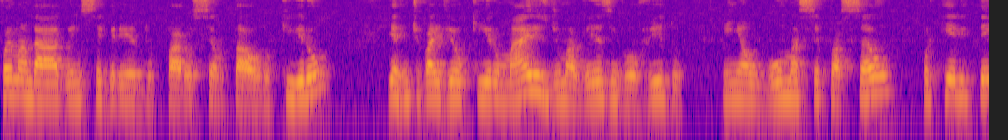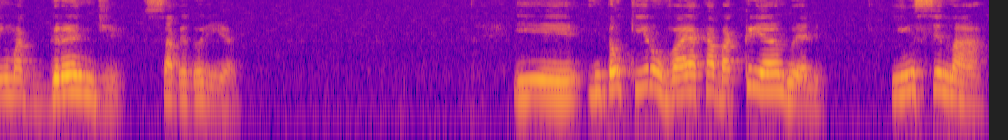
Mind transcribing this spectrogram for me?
Foi mandado em segredo para o centauro Quiron, e a gente vai ver o Quiron mais de uma vez envolvido em alguma situação, porque ele tem uma grande sabedoria. E então Kiron vai acabar criando ele e ensinar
